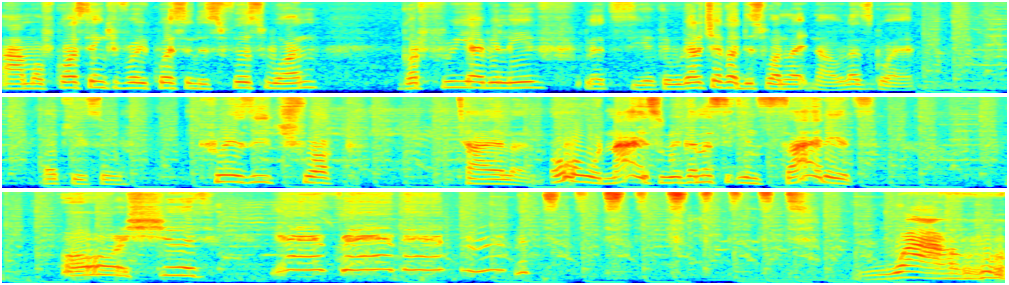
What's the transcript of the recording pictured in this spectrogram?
Um, of course, thank you for requesting this first one. Got free, I believe. Let's see. Okay, we gotta check out this one right now. Let's go ahead. Okay, so Crazy Truck Thailand. Oh, nice. We're gonna see inside it. Oh shoot. Wow.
